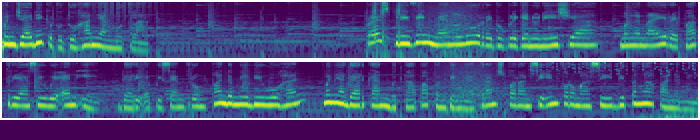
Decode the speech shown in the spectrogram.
menjadi kebutuhan yang mutlak. Press briefing Menlu Republik Indonesia mengenai repatriasi WNI dari epicentrum pandemi di Wuhan menyadarkan betapa pentingnya transparansi informasi di tengah pandemi.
